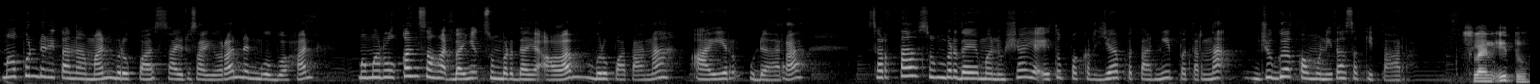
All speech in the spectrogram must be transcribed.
maupun dari tanaman berupa sayur-sayuran dan buah-buahan, memerlukan sangat banyak sumber daya alam berupa tanah, air, udara, serta sumber daya manusia yaitu pekerja, petani, peternak, juga komunitas sekitar. Selain itu,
